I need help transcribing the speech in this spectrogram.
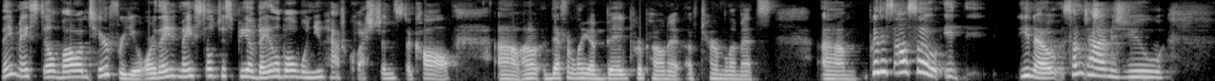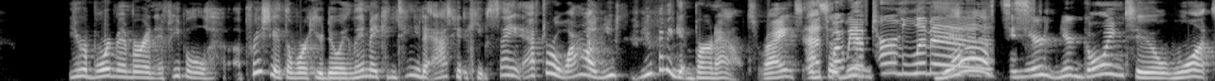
They may still volunteer for you, or they may still just be available when you have questions to call. Uh, I'm definitely a big proponent of term limits, um, but it's also it. You know, sometimes you you're a board member and if people appreciate the work you're doing they may continue to ask you to keep saying after a while you you're going to get burnt out right? That's and so why we have term limits yes and you're you're going to want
